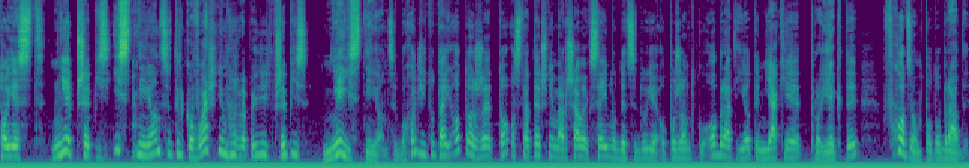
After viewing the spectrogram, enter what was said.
to jest nie przepis istniejący, tylko właśnie można powiedzieć przepis nieistniejący, bo chodzi tutaj o to, że to ostatecznie marszałek Sejmu decyduje o porządku obrad i o tym, jakie projekty wchodzą pod obrady.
